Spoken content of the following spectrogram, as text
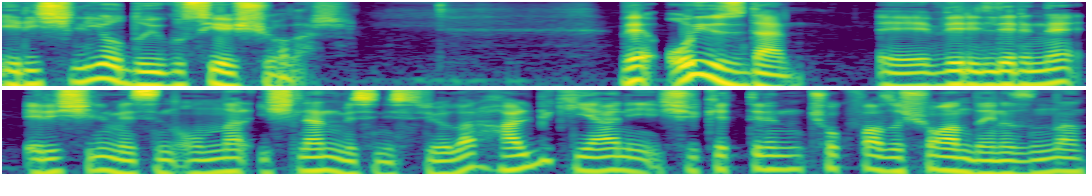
erişiliyor duygusu yaşıyorlar. Ve o yüzden e, verilerine erişilmesin, onlar işlenmesin istiyorlar. Halbuki yani şirketlerin çok fazla şu anda en azından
